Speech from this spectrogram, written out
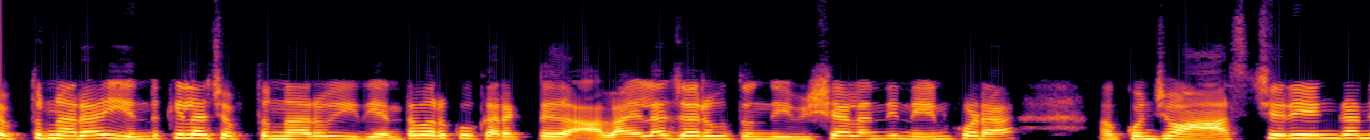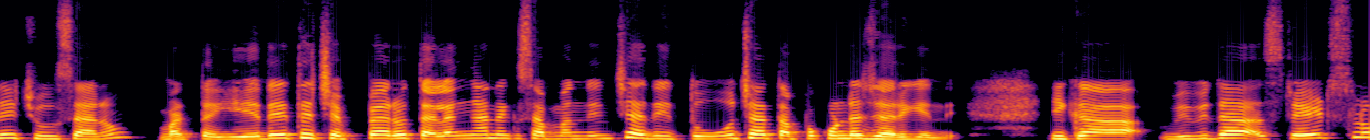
చెప్తున్నారా? ఎందుకు ఇలా చెప్తున్నారు? ఇది ఎంతవరకు కరెక్ట్? అలా ఎలా జరుగుతుంది? ఈ విషయాలన్నీ నేను కూడా కొంచెం ఆశ్చర్యంగానే చూశాను. బట్ ఏదైతే చెప్పారో తెలంగాణకి సంబంధించి అది తూచా తప్పకుండా జరిగింది. ఇక వివిధ స్టేట్స్లో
